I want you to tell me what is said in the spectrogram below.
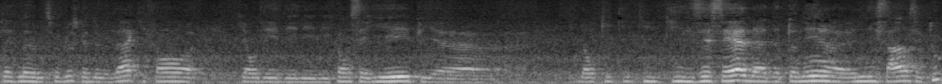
peut-être même un petit peu plus que deux ans, qui font, qui ont des, conseillers, puis euh, donc qui, essaient d'obtenir une licence et tout.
